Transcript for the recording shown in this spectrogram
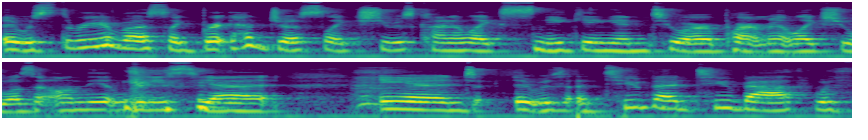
it was three of us. Like Britt had just like she was kind of like sneaking into our apartment, like she wasn't on the lease yet, and it was a two bed, two bath with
